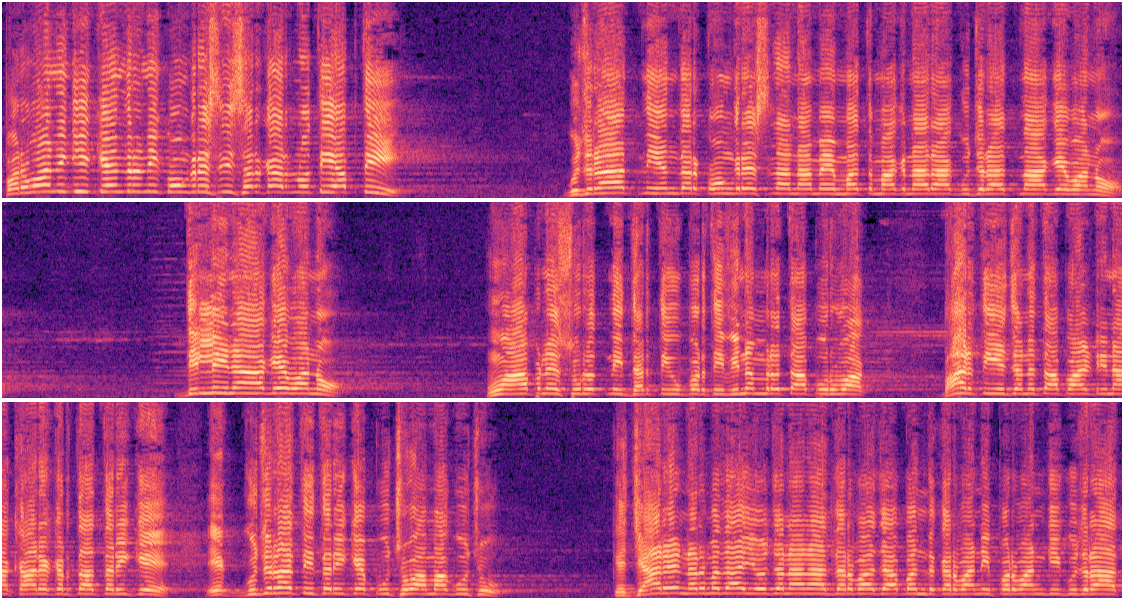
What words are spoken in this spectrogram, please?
પરવાનગી કેન્દ્રની કોંગ્રેસની સરકાર નહોતી આપતી. ગુજરાતની અંદર કોંગ્રેસના નામે મત માગનારા ગુજરાતના આગેવાનો, દિલ્હીના આગેવાનો, હું આપને સુરતની ધરતી ઉપરથી વિનમ્રતાપૂર્વક ભારતીય જનતા પાર્ટીના કાર્યકર્તા તરીકે, એક ગુજરાતી તરીકે પૂછવા માગું છું. કે જ્યારે નર્મદા યોજનાના દરવાજા બંધ કરવાની પરવાનગી ગુજરાત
